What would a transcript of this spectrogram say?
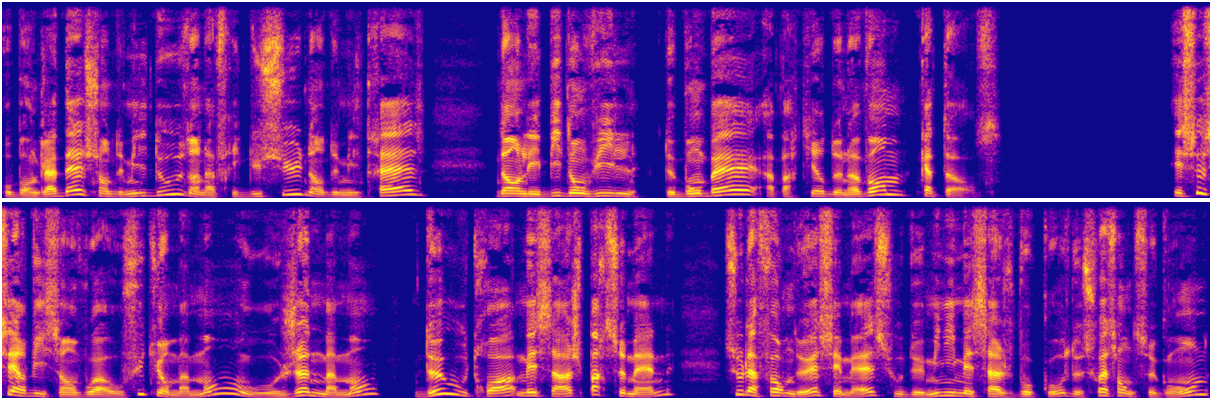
au Bangladesh en 2012, en Afrique du Sud en 2013, dans les bidonvilles de Bombay à partir de novembre 14. Et ce service envoie aux futures mamans ou aux jeunes mamans deux ou trois messages par semaine sous la forme de SMS ou de mini-messages vocaux de 60 secondes,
